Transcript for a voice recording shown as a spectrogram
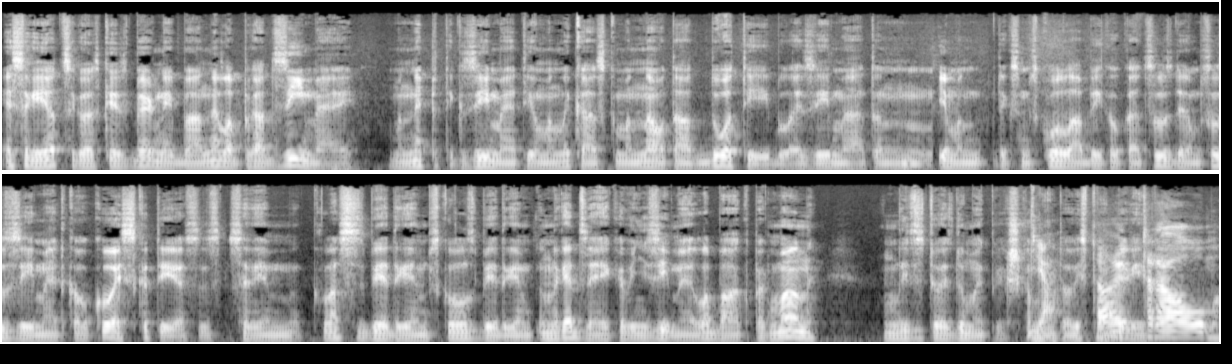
es arī atceros, ka es bērnībā nelabprāt zīmēju. Man nepatika zīmēt, jo man likās, ka man nav tāda dotība, lai zīmētu. Un, ja man, teiksim, skolā bija kaut kāds uzdevums uzzīmēt kaut ko, es skatījos uz saviem klases biedriem, skolas biedriem un redzēju, ka viņi zīmē labāk par mani. Un līdz ar to es domāju, priekš, kam Jā, to vispār tā ir darīt. trauma.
